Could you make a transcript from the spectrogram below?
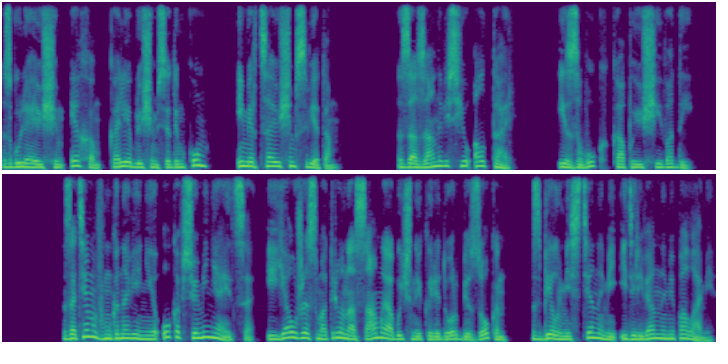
с гуляющим эхом, колеблющимся дымком и мерцающим светом. За занавесью алтарь и звук капающей воды. Затем в мгновение ока все меняется, и я уже смотрю на самый обычный коридор без окон с белыми стенами и деревянными полами.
